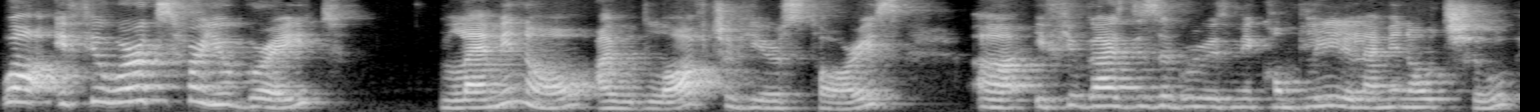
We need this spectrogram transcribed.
Well, if it works for you, great let me know. I would love to hear stories. Uh, if you guys disagree with me completely, let me know too.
